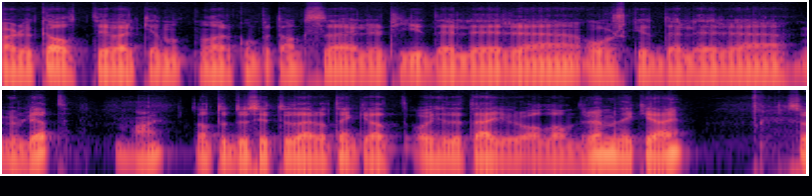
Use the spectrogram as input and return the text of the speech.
er det jo ikke alltid verken at man har kompetanse eller tid eller uh, overskudd eller uh, mulighet. Nei. Sånn at du sitter jo der og tenker at oi, dette her gjør alle andre, men ikke jeg. Så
